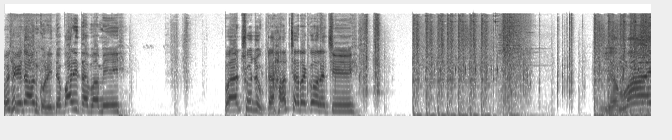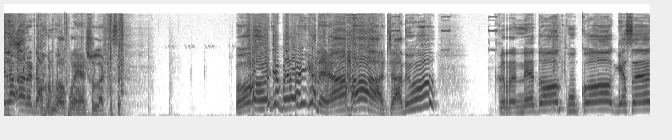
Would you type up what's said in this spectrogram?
ওইটাকে ডাউন করিতে পারিতাম আমি। পার সুযোগটা হাতছাড়া করেছি। মাইলা, আরে ডাউন হওয়ার পরে হেডশট লাগতেছে। ও যে বেরো এখানে আহা, জাদু। গ্রেনেডো কুকো গেছেন।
